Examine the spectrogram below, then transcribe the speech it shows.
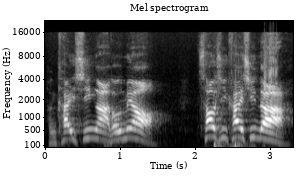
很开心啊？投资没有？超级开心的。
